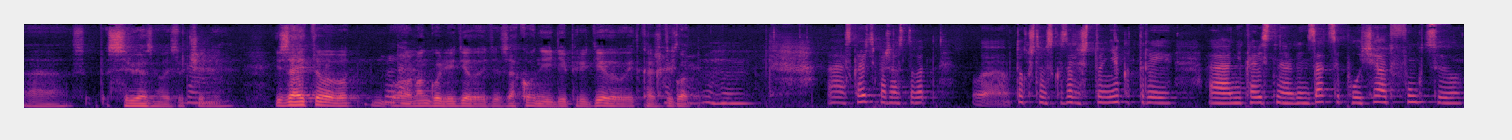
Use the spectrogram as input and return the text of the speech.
э, серьезного изучения. Да. Из-за этого вот да. Монголия делает законы или переделывает каждый, каждый. год. Угу. Скажите, пожалуйста, вот только что вы сказали, что некоторые неправительственные организации получают функцию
